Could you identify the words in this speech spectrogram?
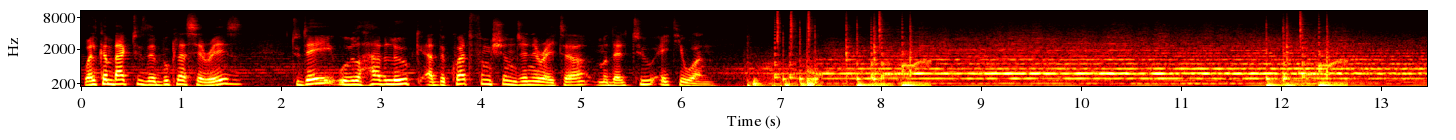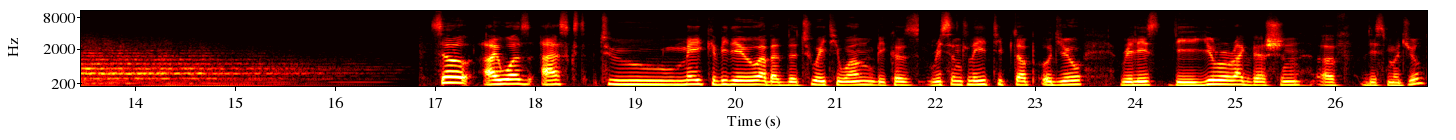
Welcome back to the Buchla series. Today we will have a look at the quad function generator model 281. So I was asked to make a video about the 281 because recently Tip Top Audio released the Eurorack version of this module.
